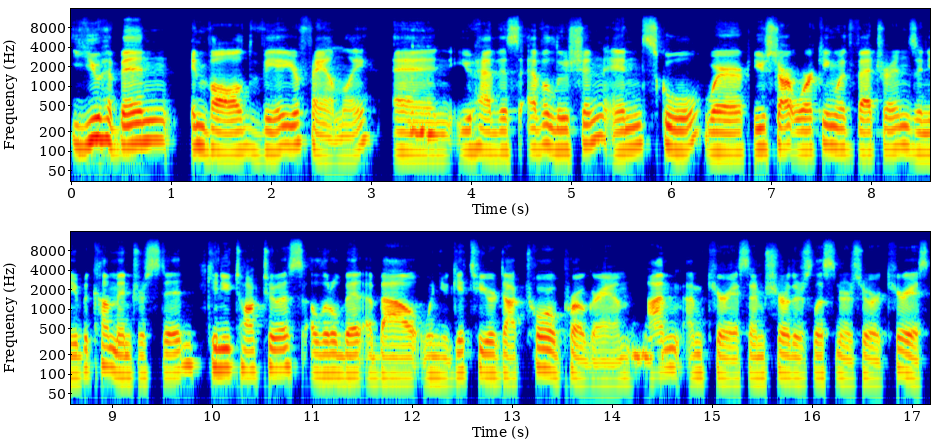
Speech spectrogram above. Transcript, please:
you have been involved via your family and mm-hmm. you have this evolution in school where you start working with veterans and you become interested. Can you talk to us a little bit about when you get to your doctoral program? Mm-hmm. i'm i'm curious. I'm sure there's listeners who are curious.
